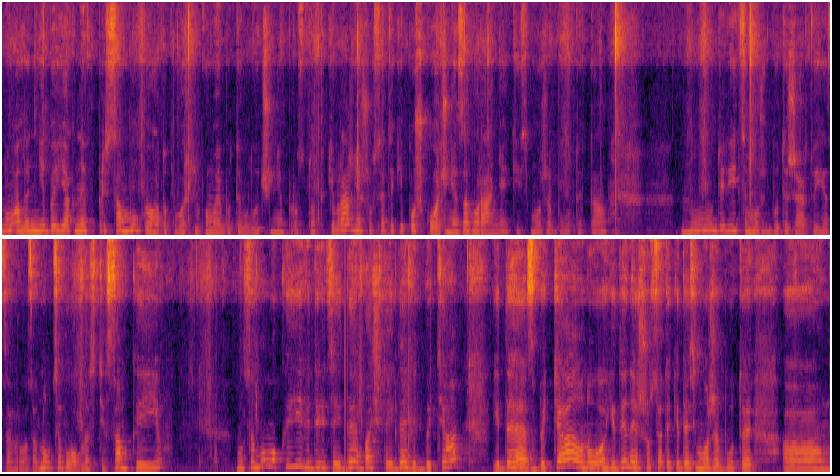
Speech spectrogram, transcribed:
Ну, але ніби як не при саму багатоповерхівку має бути влучення. Просто таке враження, що все-таки пошкодження, загорання якесь може бути. Та? Ну, дивіться, можуть бути жертви, є загроза. Ну, це в області, сам Київ. Ну, в самому Києві, дивіться, йде, бачите, йде відбиття, йде збиття. Ну, єдине, що все-таки десь може бути. А,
